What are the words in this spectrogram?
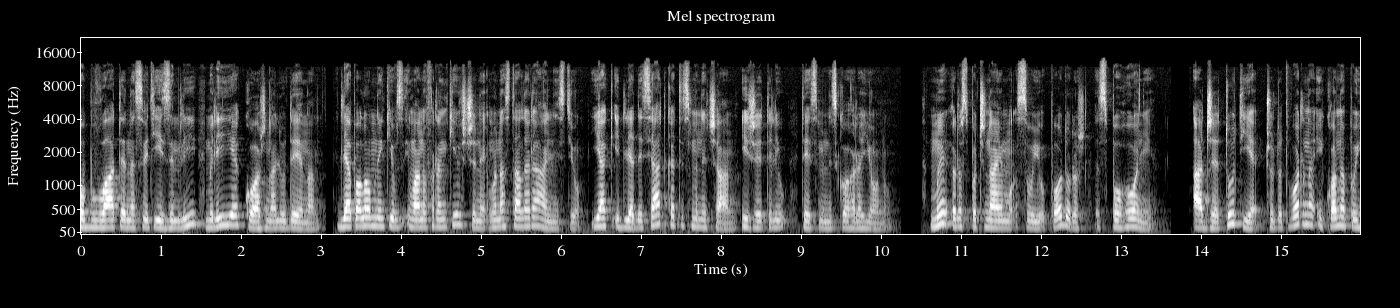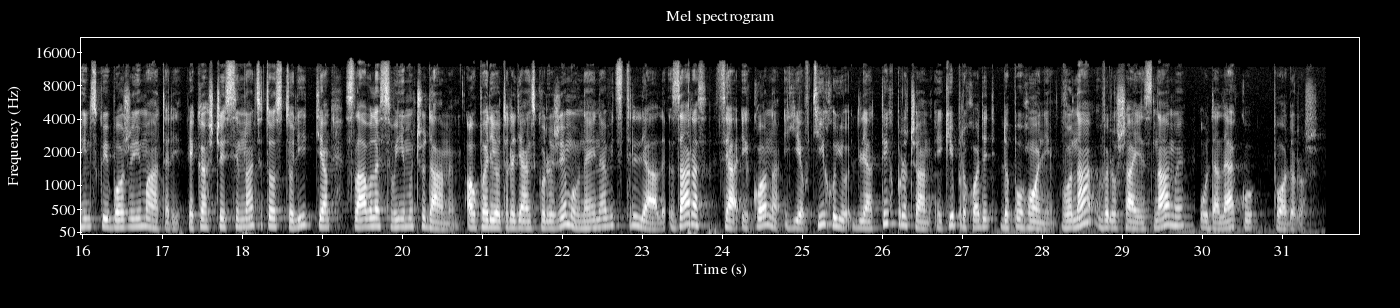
Побувати на святій землі мріє кожна людина. Для паломників з Івано-Франківщини вона стала реальністю, як і для десятка тисменичан і жителів Тисменницького району. Ми розпочинаємо свою подорож з погоні. Адже тут є чудотворна ікона Погінської Божої Матері, яка ще з 17 століття славилась своїми чудами, а в період радянського режиму в неї навіть стріляли. Зараз ця ікона є втіхою для тих прочан, які проходять до погоні. Вона вирушає з нами у далеку подорож.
